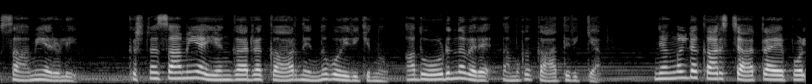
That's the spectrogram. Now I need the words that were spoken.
സ്വാമി അരുളി കൃഷ്ണസ്വാമി അയ്യങ്കാരുടെ കാർ നിന്നുപോയിരിക്കുന്നു. അത് ഓടുന്നവരെ നമുക്ക് കാത്തിരിക്കാം. ഞങ്ങളുടെ കാർ സ്റ്റാർട്ടായപ്പോൾ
